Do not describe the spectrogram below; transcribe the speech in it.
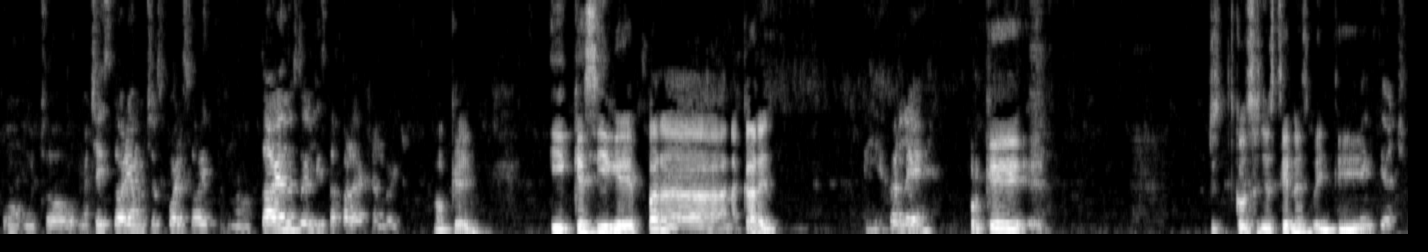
como mucho, mucha historia, mucho esfuerzo y pues no, todavía no estoy lista para dejarlo ir. Ok. ¿Y qué sigue para Ana Karen? Híjole, Porque, pues, ¿cuántos años tienes? 20 28.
